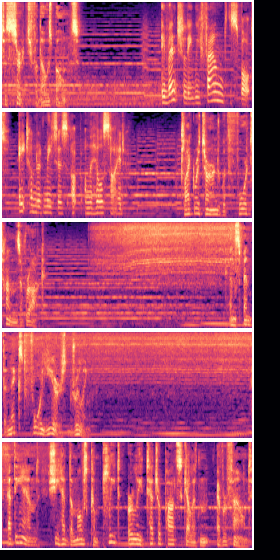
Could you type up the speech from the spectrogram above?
to search for those bones. Eventually, we found the spot 800 meters up on the hillside. Clack returned with four tons of rock and spent the next four years drilling. At the end, she had the most complete early tetrapod skeleton ever found,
